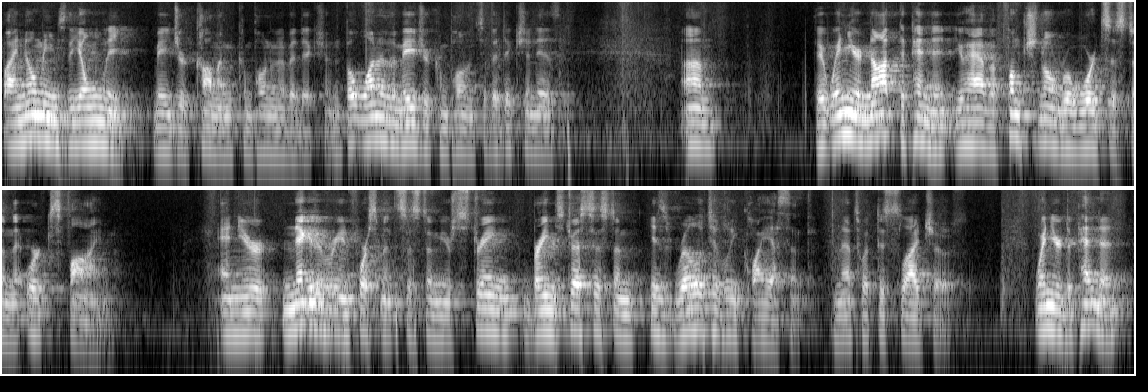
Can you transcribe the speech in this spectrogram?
by no means the only major common component of addiction, but one of the major components of addiction is um, that when you're not dependent, you have a functional reward system that works fine. And your negative reinforcement system, your string brain stress system is relatively quiescent. And that's what this slide shows. When you're dependent,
